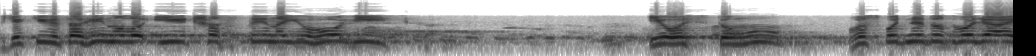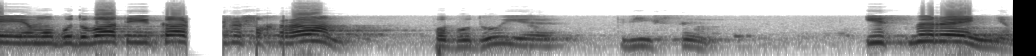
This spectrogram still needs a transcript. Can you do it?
в яких загинуло і частина його війська. І ось тому Господь не дозволяє йому будувати і каже, що храм побудує твій син. І смиренням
